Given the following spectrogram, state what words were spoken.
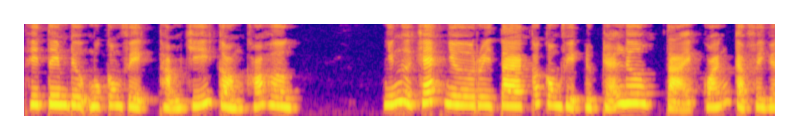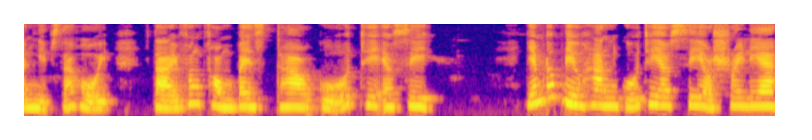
thì tìm được một công việc thậm chí còn khó hơn. Những người khác như Rita có công việc được trả lương tại quán cà phê doanh nghiệp xã hội tại văn phòng Benstown của TLC. Giám đốc điều hành của TLC Australia,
